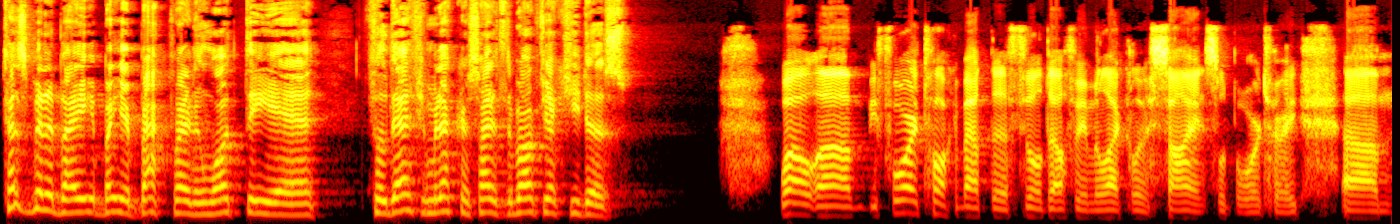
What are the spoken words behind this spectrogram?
tell us a bit about, about your background and what the uh, Philadelphia Molecular Science Laboratory actually does. Well, um, before I talk about the Philadelphia Molecular Science Laboratory, um,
